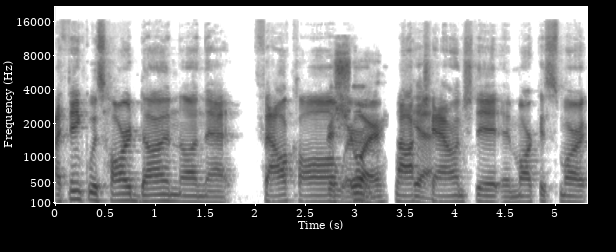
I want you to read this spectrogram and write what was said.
I think was hard done on that foul call For where sure. Doc Yeah. challenged it and Marcus Smart.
